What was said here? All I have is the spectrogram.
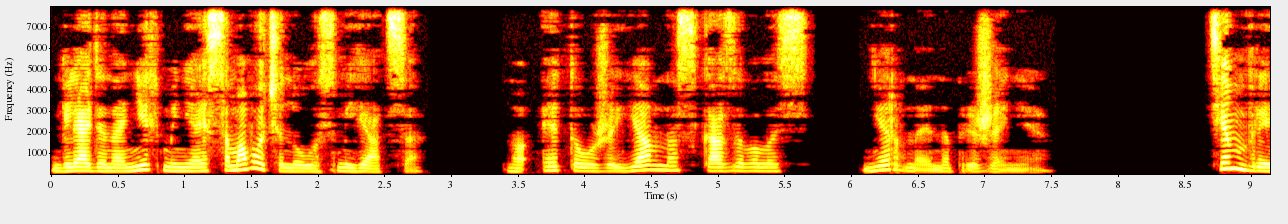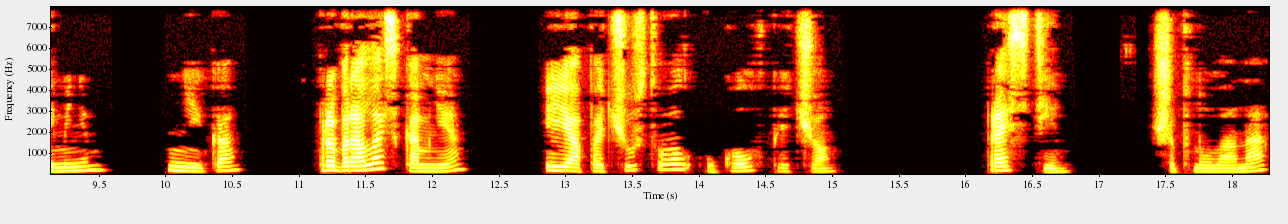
Глядя на них, меня и самого тянуло смеяться, но это уже явно сказывалось нервное напряжение. Тем временем Ника пробралась ко мне, и я почувствовал укол в плечо. — Прости, — шепнула она,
